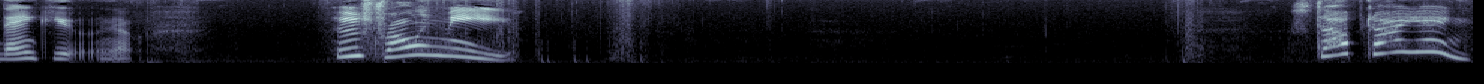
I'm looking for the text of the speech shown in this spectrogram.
Thank you. No. Who's trolling me? Stop dying!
